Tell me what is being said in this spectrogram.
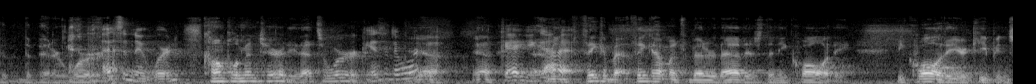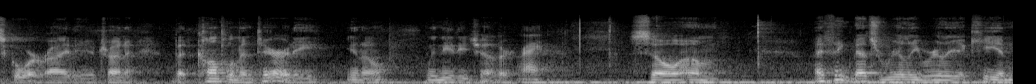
the, the better word. that's a new word. Complementarity, that's a word. Is it a word? Yeah, yeah. Okay, you got I mean, it. Think about think how much better that is than equality. Equality, you're keeping score, right? And you're trying to, but complementarity, you know, we need each other. Right. So um, I think that's really, really a key, and,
